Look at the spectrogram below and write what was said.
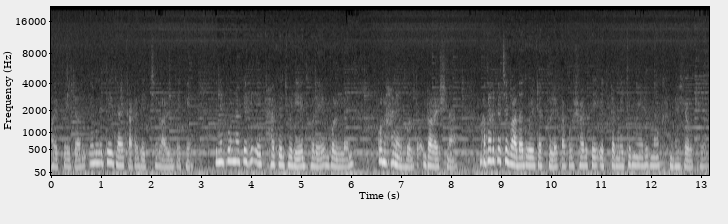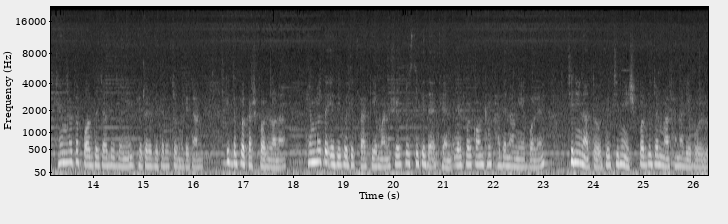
ভয় পেয়ে যান। এমনিতেই গায়ে কাটা দিচ্ছে লাল দেখে। তিনি পূর্ণাকে এক হাতে জড়িয়ে ধরে বললেন কোন হানে ভূত? ডরাইস না। মাথার কাছে বাঁধা দড়িটা খুলে কাপড় সরাতে একটা মেতে মেয়ের মুখ ভেসে ওঠে। হেমলতা পদ্ম জাদুজনী ভেতরে ভেতরে চমকে যান, কিন্তু প্রকাশ করল না। হেমলতা এদিক ওদিক তাকিয়ে মানুষের উপস্থিতি দেখেন, এরপর কণ্ঠ খাদে নামিয়ে বলেন, চিনি না তো, তুই চিনিস? পদ্মজা মাথা নাড়িয়ে বলল,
